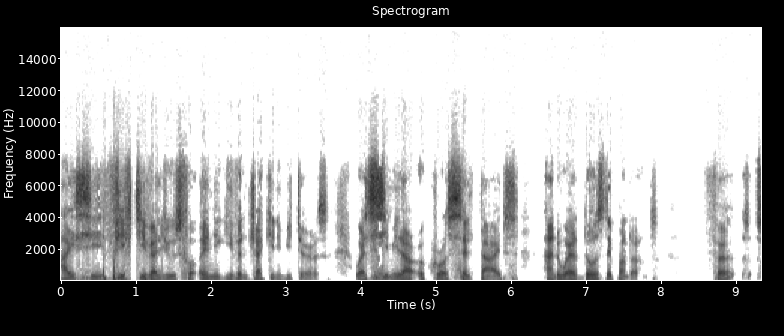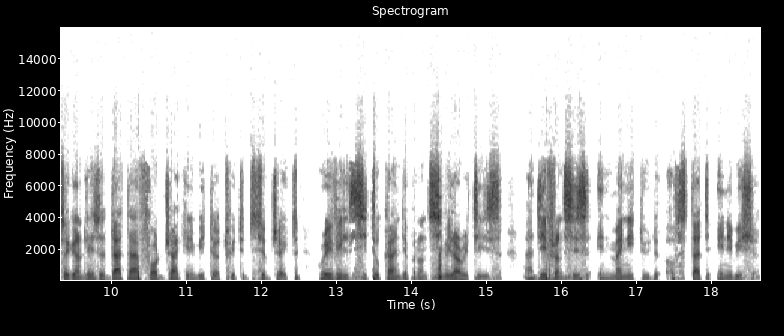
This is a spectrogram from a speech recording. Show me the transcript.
IC50 values for any given JAK inhibitors were similar across cell types and were dose dependent. For, secondly, the data for JAK inhibitor treated subjects revealed cytokine dependent similarities and differences in magnitude of STAT inhibition.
